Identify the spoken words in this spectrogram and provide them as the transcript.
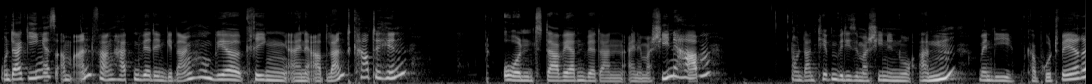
Und da ging es am Anfang, hatten wir den Gedanken, wir kriegen eine Art Landkarte hin und da werden wir dann eine Maschine haben und dann tippen wir diese Maschine nur an, wenn die kaputt wäre.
